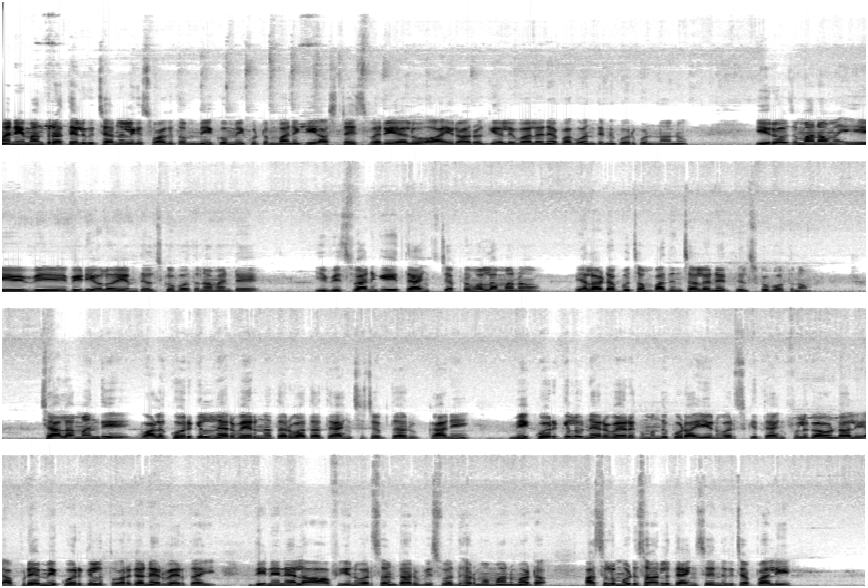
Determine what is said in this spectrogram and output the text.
Money మంత్ర తెలుగు ఛానల్కి స్వాగతం. మీకు మీ కుటుంబానికి అష్టైశ్వర్యాలు ఆయుర ఆరోగ్యాలు ఇవ్వాలనే భగవంతుని కోరుకుంటున్నాను. ఈరోజు మనం ఈ వీడియోలో ఏం తెలుసుకోబోతున్నామంటే ఈ విశ్వానికి థ్యాంక్స్ చెప్పడం వల్ల మనం ఎలా డబ్బు సంపాదించాలనేది తెలుసుకోబోతున్నాం. చాలామంది వాళ్ళ కోరికలు నెరవేరిన తర్వాత థ్యాంక్స్ చెప్తారు. కానీ మీ కోరికలు నెరవేరక ముందు కూడా యూనివర్స్కి థ్యాంక్ఫుల్గా ఉండాలి. అప్పుడే మీ కోరికలు త్వరగా నెరవేరుతాయి. దీనినే లా ఆఫ్ యూనివర్స్ అంటారు విశ్వధర్మం అన్నమాట. అసలు మూడు సార్లు థ్యాంక్స్ ఎందుకు చెప్పాలి?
